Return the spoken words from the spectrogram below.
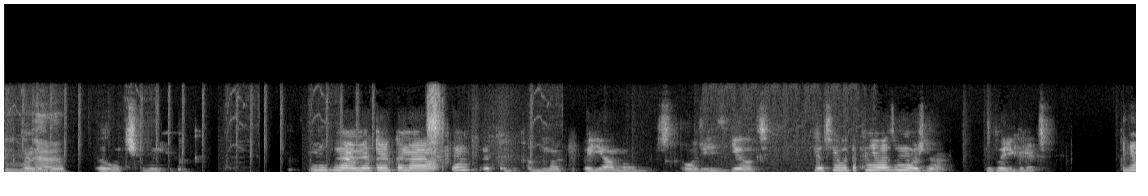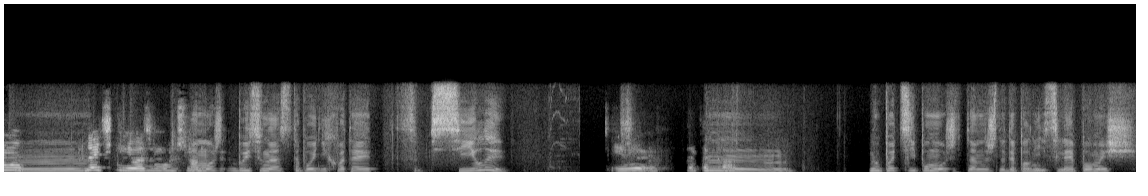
Да. было заочивый. Не знаю, у меня только на ум приходит одно, типа яму, что ли, сделать. Иначе его так невозможно выиграть. К нему подойти невозможно. А может быть, у нас с тобой не хватает силы? Силы? Это как? Ну, по типу, может, нам нужна дополнительная помощь?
